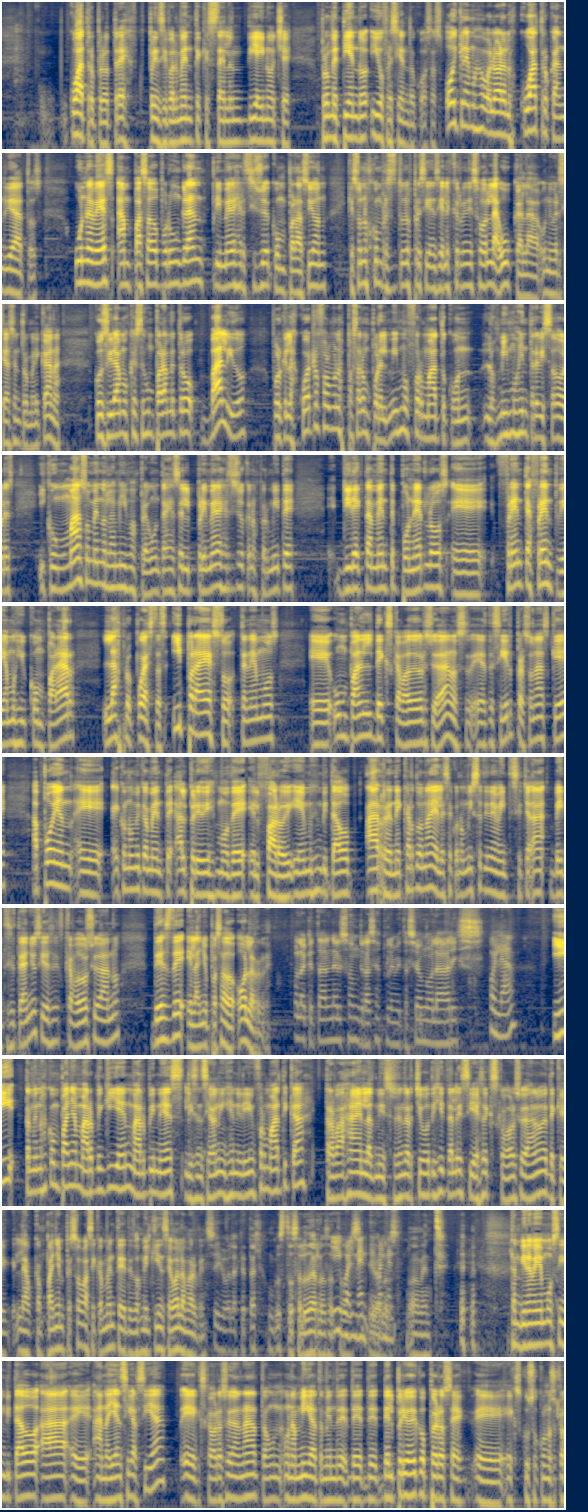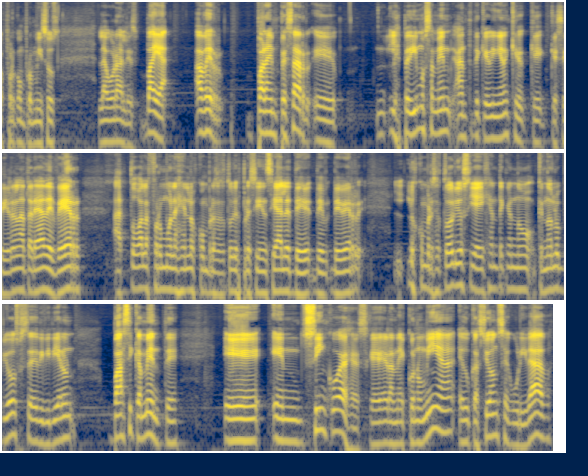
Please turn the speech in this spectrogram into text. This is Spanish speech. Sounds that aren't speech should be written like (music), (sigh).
cuatro, pero tres principalmente, que están día y noche prometiendo y ofreciendo cosas. Hoy queremos evaluar a los cuatro candidatos una vez han pasado por un gran primer ejercicio de comparación, que son los conversatorios presidenciales que organizó la UCA, la Universidad Centroamericana. Consideramos que este es un parámetro válido porque las cuatro fórmulas pasaron por el mismo formato, con los mismos entrevistadores y con más o menos las mismas preguntas. Es el primer ejercicio que nos permite eh, directamente ponerlos eh, frente a frente, digamos, y comparar las propuestas. Y para eso tenemos eh, un panel de excavadores ciudadanos, es decir, personas que apoyan eh, económicamente al periodismo de El Faro. Y hemos invitado a René Cardona, él es economista, tiene 27, 27 años y es excavador ciudadano desde el año pasado. Hola René. Hola, ¿qué tal Nelson? Gracias por la invitación. Hola Aris. Hola. Y también nos acompaña Marvin Guillén. Marvin es licenciado en Ingeniería Informática, trabaja en la Administración de Archivos Digitales y es excavador ciudadano desde que la campaña empezó, básicamente desde 2015. Hola Marvin. Sí, hola, ¿qué tal? Un gusto saludarlos a igualmente, todos. Igualmente, Nuevamente. (laughs) También habíamos invitado a eh, Ana Yancy García, eh, excavadora ciudadana, una amiga también del periódico, pero se eh, excusó con nosotros por compromisos laborales. Vaya, a ver, para empezar, eh, les pedimos también, antes de que vinieran, que, se dieran la tarea de ver a todas las fórmulas en los conversatorios presidenciales, de, ver los conversatorios, y hay gente que no, que no los vio, se dividieron básicamente eh, en cinco ejes, que eran economía, educación, seguridad,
